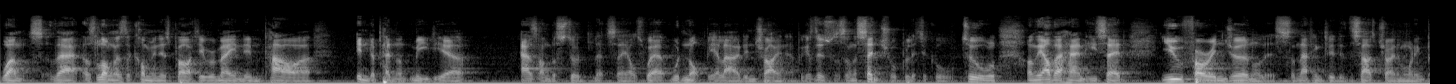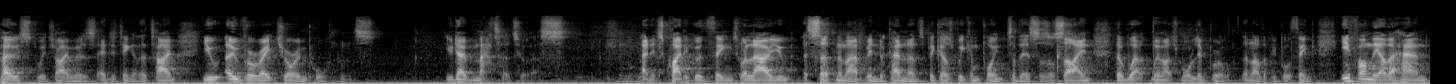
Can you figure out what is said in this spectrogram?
once that as long as the Communist Party remained in power, independent media as understood, let's say, elsewhere, would not be allowed in China because this was an essential political tool. On the other hand, he said, you foreign journalists, and that included the South China Morning Post, which I was editing at the time, you overrate your importance. You don't matter to us. And it's quite a good thing to allow you a certain amount of independence because we can point to this as a sign that, well, we're much more liberal than other people think. If, on the other hand,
